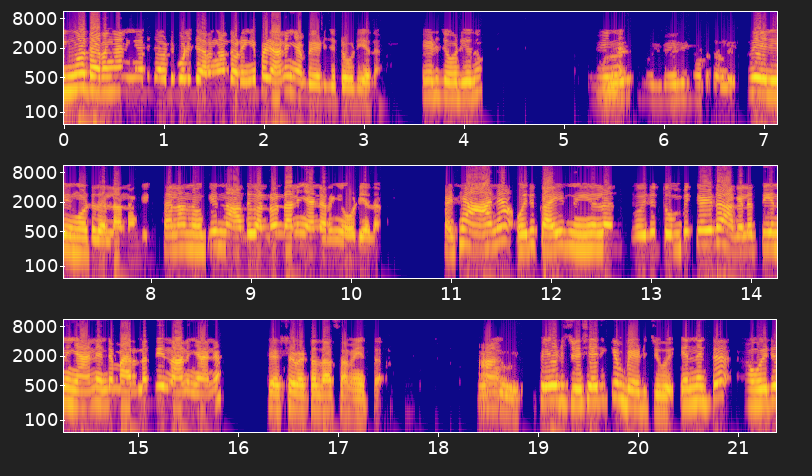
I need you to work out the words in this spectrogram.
ഇങ്ങോട്ട് ഇറങ്ങാൻ ഇങ്ങോട്ട് ചവിട്ടി പൊളിച്ച് ഇറങ്ങാൻ തുടങ്ങിയപ്പോഴാണ് ഞാൻ പേടിച്ചിട്ട് ഓടിയത്. പേടിച്ച് ഓടിയതും പിന്നെ വേലി ഇങ്ങോട്ട് തള്ളാൻ നോക്കി. തല്ലാൻ നോക്കി അത് കണ്ടോണ്ടാണ് ഞാൻ ഇറങ്ങി ഓടിയത്. പക്ഷെ ആന ഒരു കൈ നീള ഒരു തുമ്പിക്കൈയുടെ അകലത്തിൽ നിന്ന് ഞാൻ എന്റെ മരണത്തിൽ നിന്നാണ് ഞാൻ രക്ഷപ്പെട്ടത് ആ സമയത്ത്. പേടിച്ചു ശരിക്കും പേടിച്ചു പോയി. എന്നിട്ട് ഒരു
